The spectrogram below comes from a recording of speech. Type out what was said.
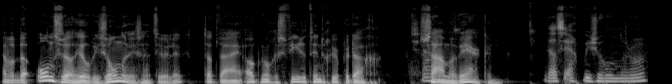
En wat bij ons wel heel bijzonder is natuurlijk... dat wij ook nog eens 24 uur per dag samenwerken. Dat is echt bijzonder hoor.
